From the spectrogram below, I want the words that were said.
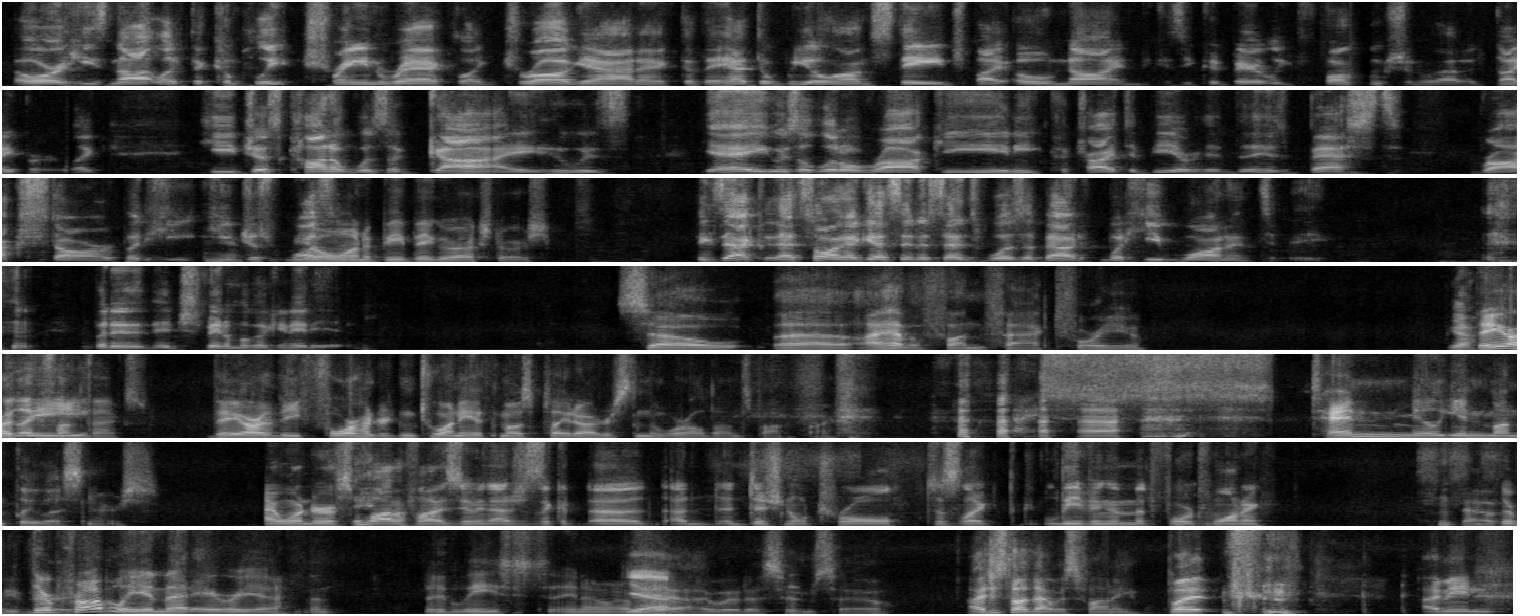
Or he's not like the complete train wreck, like drug addict that they had to wheel on stage by 09 because he could barely function without a diaper. Like he just kind of was a guy who was yeah, he was a little rocky and he could- tried to be his best rock star, but he, he just wasn't. want to be big rock stars. Exactly. That song, I guess, in a sense, was about what he wanted to be, but it, it just made him look like an idiot. So uh, I have a fun fact for you. Yeah, they are We like the fun facts. they are the 420th most played artist in the world on Spotify. 10 million monthly listeners. I wonder if Spotify is doing that just like a, uh, an additional troll, just like leaving them at 420. They're, they're probably funny. in that area, at least. You know. I Yeah. I would assume so. I just thought that was funny, but I mean,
